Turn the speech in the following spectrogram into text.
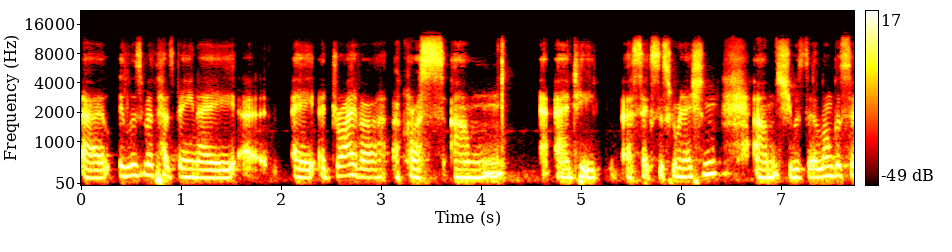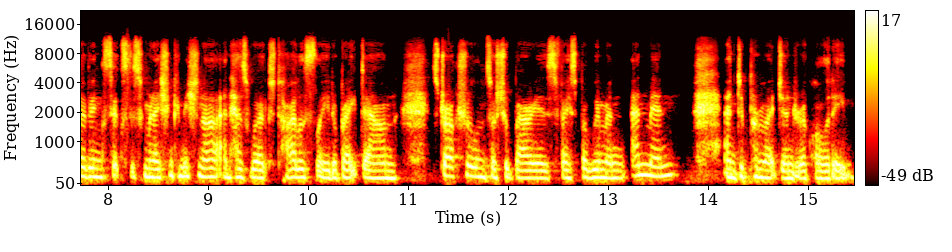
uh Elizabeth has been a, a, a driver across um, anti sex discrimination. Um, she was the longest serving sex discrimination commissioner and has worked tirelessly to break down structural and social barriers faced by women and men and to promote gender equality.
